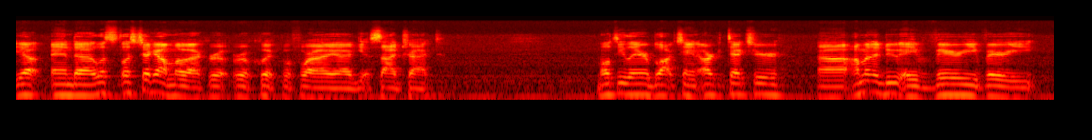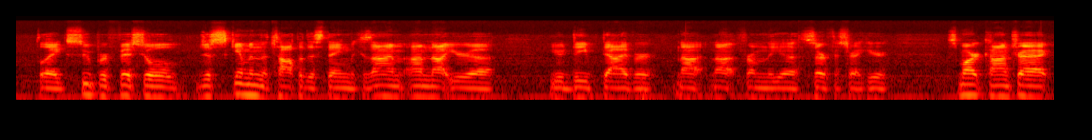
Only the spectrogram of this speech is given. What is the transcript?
Yeah, and uh, let's let's check out MOAC real, real quick before I uh, get sidetracked. Multi-layer blockchain architecture. Uh, I'm gonna do a very very like superficial, just skimming the top of this thing because I'm I'm not your uh, your deep diver, not not from the uh, surface right here. Smart contract.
